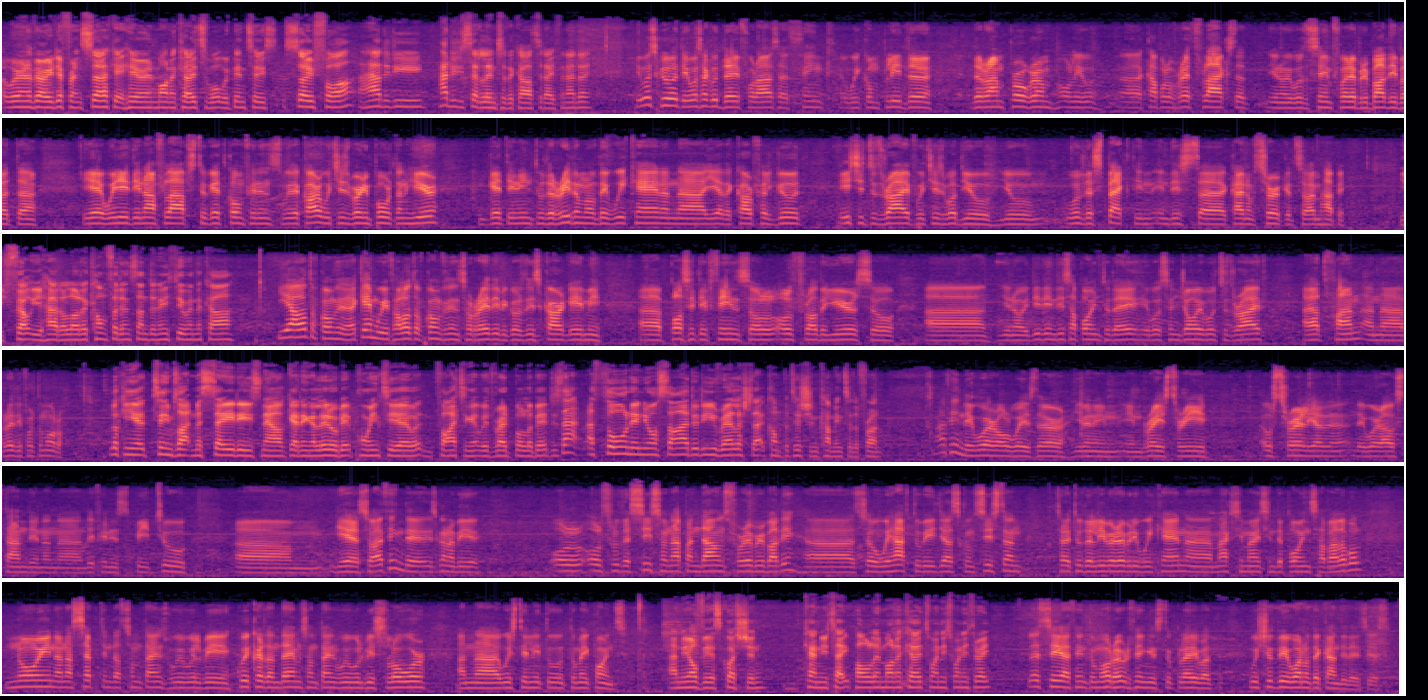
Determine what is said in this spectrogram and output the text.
We're in a very different circuit here in Monaco to what we've been to so far. How did you how did you settle into the car today, Fernando? It was good. It was a good day for us. I think we complete the the run program. Only a couple of red flags that you know it was the same for everybody, but uh, yeah, we did enough laps to get confidence with the car, which is very important here. Getting into the rhythm of the weekend, and uh, yeah, the car felt good, easy to drive, which is what you you would expect in in this uh, kind of circuit. So I'm happy. You felt you had a lot of confidence underneath you in the car? Yeah, a lot of confidence. I came with a lot of confidence already because this car gave me uh, positive things all, all throughout the years. So, uh, you know, it didn't disappoint today. It was enjoyable to drive. I had fun and uh, ready for tomorrow. Looking at teams like Mercedes now getting a little bit pointier and fighting it with Red Bull a bit, is that a thorn in your side or do you relish that competition coming to the front? I think they were always there, even in, in race three. Australia, they were outstanding and uh, they finished P2. Um, yeah, so I think it's going to be all, all through the season up and downs for everybody. Uh, so we have to be just consistent, try to deliver every weekend, uh, maximizing the points available, knowing and accepting that sometimes we will be quicker than them, sometimes we will be slower, and uh, we still need to, to make points. And the obvious question can you take pole in Monaco 2023? Let's see, I think tomorrow everything is to play, but we should be one of the candidates, yes.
